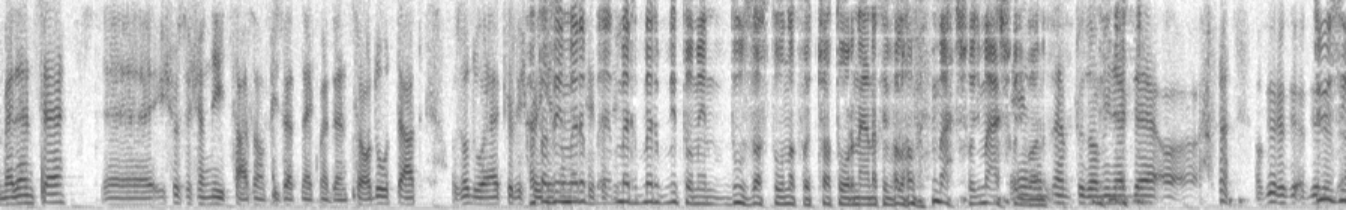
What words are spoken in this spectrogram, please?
medence, és összesen 400-an fizetnek medenceadót, tehát az adó elkerülés... Hát azért, mert, mert, mert, mert, mit tudom én, duzzasztónak, vagy csatornának, vagy valami máshogy, máshogy van. Nem, nem tudom minek, de a, a görög... A görög Tűzi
